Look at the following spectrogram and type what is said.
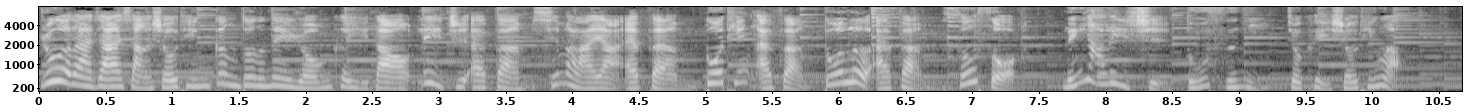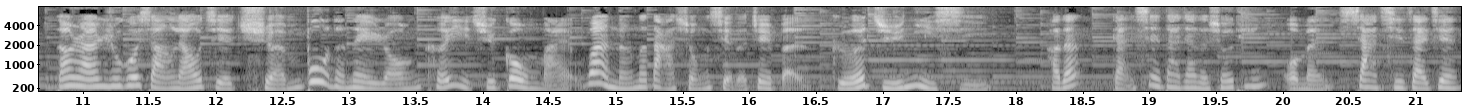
如果大家想收听更多的内容，可以到荔枝 FM、喜马拉雅 FM、多听 FM、多乐 FM 搜索“伶牙俐齿毒死你”就可以收听了。当然，如果想了解全部的内容，可以去购买万能的大熊写的这本《格局逆袭》。好的，感谢大家的收听，我们下期再见。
